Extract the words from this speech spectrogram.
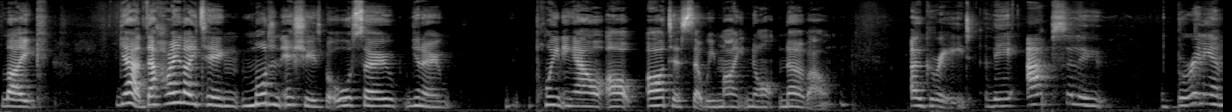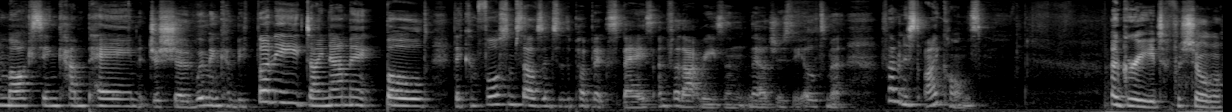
Like, yeah, they're highlighting modern issues, but also you know pointing out art, artists that we might not know about. Agreed. The absolute brilliant marketing campaign just showed women can be funny, dynamic, bold, they can force themselves into the public space, and for that reason, they are just the ultimate feminist icons. Agreed, for sure.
